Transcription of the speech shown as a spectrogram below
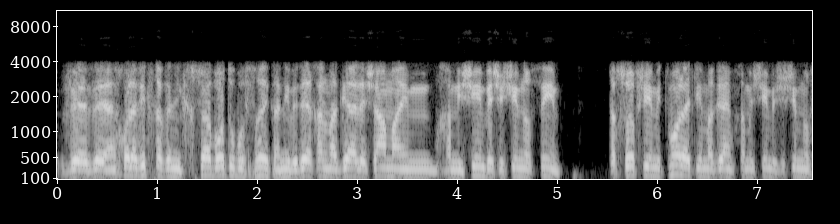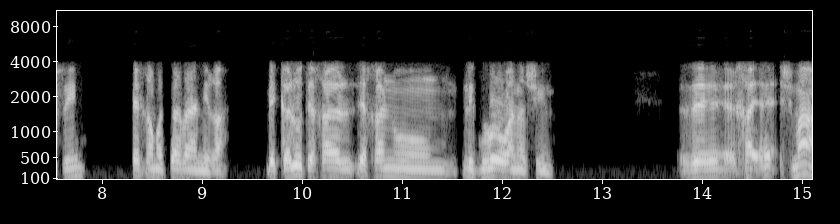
ואני יכול להגיד לך, זה נחשב אוטובוס ריק, אני בדרך כלל מגיע לשם עם 50 ו-60 נוסעים. תחשוב שאם אתמול הייתי מגיע עם 50 ו-60 נוסעים, איך המצב היה נראה. בקלות יכול, יכלנו לגבור אנשים. שמע,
